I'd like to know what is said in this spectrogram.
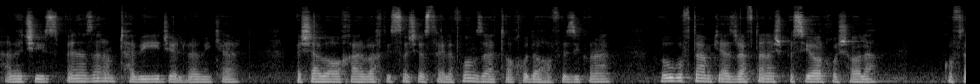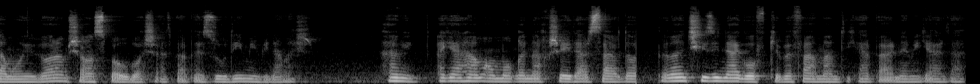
همه چیز به نظرم طبیعی جلوه می کرد و شب آخر وقتی ساچز تلفن زد تا خداحافظی کند به او گفتم که از رفتنش بسیار خوشحالم. گفتم امیدوارم شانس با او باشد و به زودی می بینمش همین اگر هم آن موقع نقشه در سر داد به من چیزی نگفت که بفهمم دیگر بر نمی گردد.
